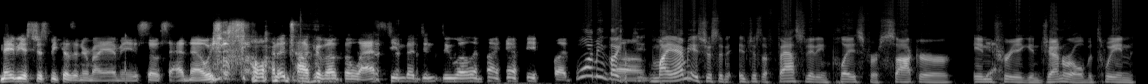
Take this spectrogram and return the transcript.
maybe it's just because Inter Miami is so sad now. We just don't want to talk about the last team that didn't do well in Miami. But well, I mean, like um, Miami is just an, it's just a fascinating place for soccer intrigue yeah. in general between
